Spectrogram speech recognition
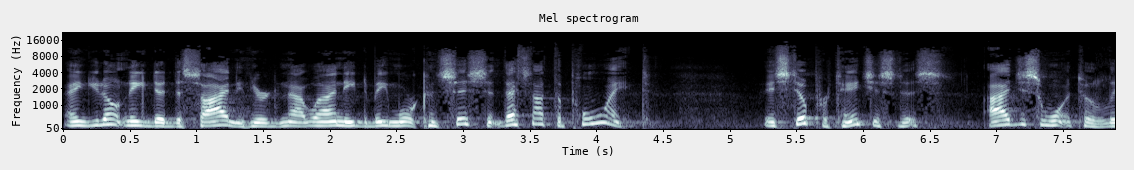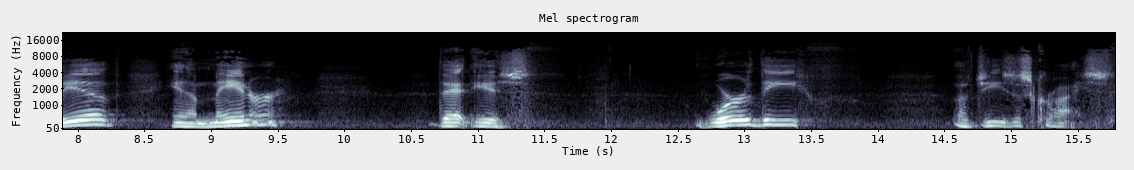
And you don't need to decide in here tonight, well, I need to be more consistent. That's not the point. It's still pretentiousness. I just want to live in a manner that is worthy of Jesus Christ.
